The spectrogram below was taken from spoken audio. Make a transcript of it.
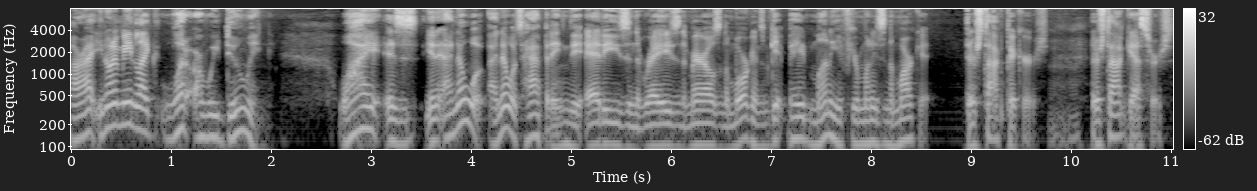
All right, you know what I mean? Like, what are we doing? Why is you know, I know what I know what's happening. The Eddies and the Rays and the Merrills and the Morgans get paid money if your money's in the market. They're stock pickers. Mm-hmm. They're stock guessers.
